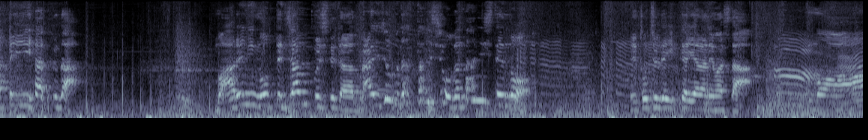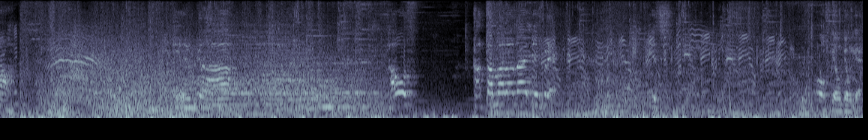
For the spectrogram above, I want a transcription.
最悪だ。もうあれに乗ってジャンプしてたら大丈夫だったでしょうが何してんの。え途中で一回やられました。もういけるか。倒す。固まらないでくれ。オッケーオッケーオッケー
